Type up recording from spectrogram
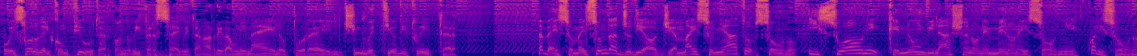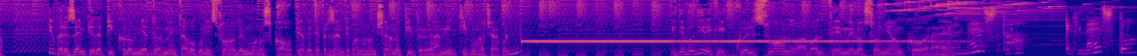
O il suono del computer quando vi perseguitano, arriva un'email oppure il cinguettio di Twitter. Vabbè, insomma, il sondaggio di oggi, ha mai sognato, sono i suoni che non vi lasciano nemmeno nei sogni. Quali sono? Io per esempio da piccolo mi addormentavo con il suono del monoscopio, avete presente quando non c'erano più i programmi in tv, no? C'era quel... E devo dire che quel suono a volte me lo sogno ancora, eh. Ernesto? Ernesto?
